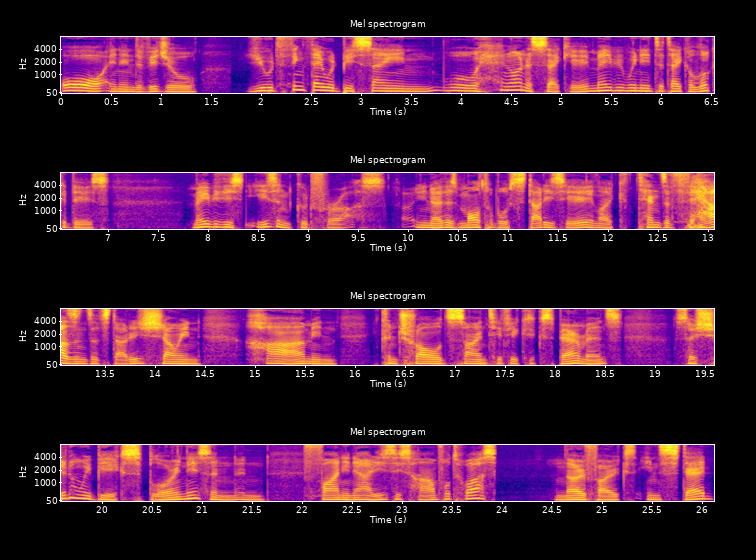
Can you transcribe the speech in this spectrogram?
or an individual, you would think they would be saying, well, hang on a sec here, maybe we need to take a look at this. Maybe this isn't good for us. You know, there's multiple studies here, like tens of thousands of studies showing harm in controlled scientific experiments. So, shouldn't we be exploring this and, and finding out is this harmful to us? No, folks. Instead,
